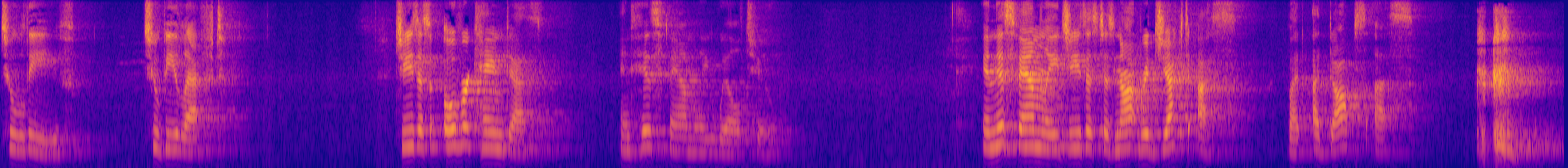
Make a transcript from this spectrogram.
to leave, to be left. Jesus overcame death and his family will too. In this family, Jesus does not reject us, but adopts us. if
